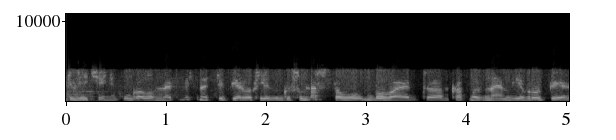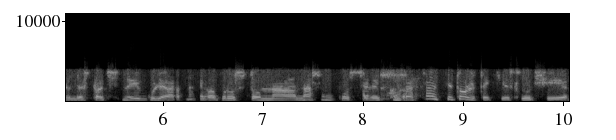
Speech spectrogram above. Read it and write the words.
привлечение к уголовной ответственности первых лиц государства бывает, э, как мы знаем, в Европе достаточно регулярно. Вопрос, что на нашем постсоветском пространстве тоже такие случаи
